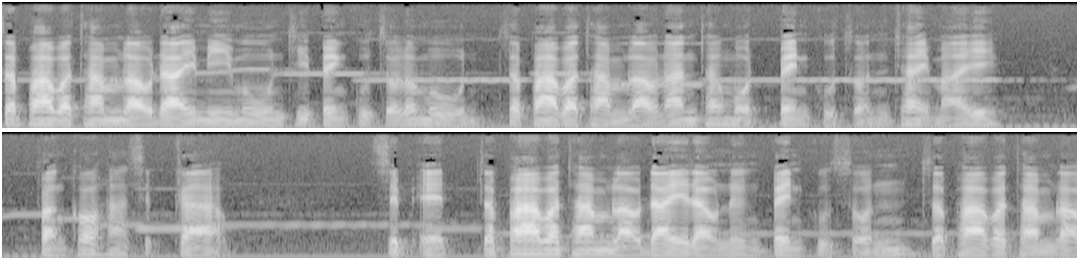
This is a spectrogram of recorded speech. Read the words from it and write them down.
สภาวธรรมเหล่าใดมีมูลที่เป็นกุศลมูล สภาวธรรมเหล่านั้นทั้งหมดเป็นกุศลใช่ไหม ฟังข้อ 59 11. สภาวธรรมเหล่าใดเหล่าหนึ่งเป็นกุศล สภาวธรรมเหล่า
